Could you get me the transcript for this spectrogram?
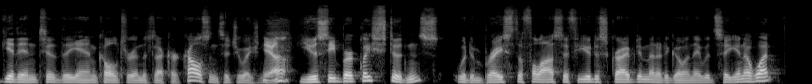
get into the Ann Coulter and the Tucker Carlson situation. Yeah. UC Berkeley students would embrace the philosophy you described a minute ago, and they would say, you know what?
